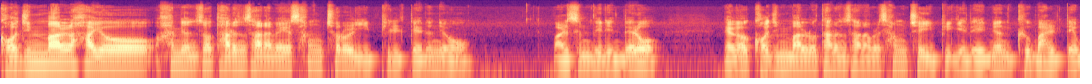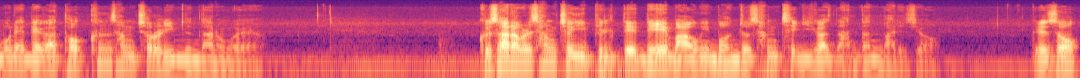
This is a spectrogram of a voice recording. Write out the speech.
거짓말하여 하면서 다른 사람에게 상처를 입힐 때는요. 말씀드린 대로 내가 거짓말로 다른 사람을 상처 입히게 되면 그 말 때문에 내가 더 큰 상처를 입는다는 거예요. 그 사람을 상처 입힐 때 내 마음이 먼저 상처기가 난단 말이죠. 그래서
